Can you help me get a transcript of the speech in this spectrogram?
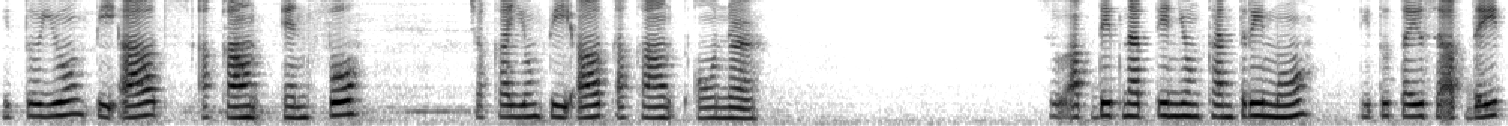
Ito yung payouts account info. Tsaka yung payout account owner. So, update natin yung country mo. Dito tayo sa update.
